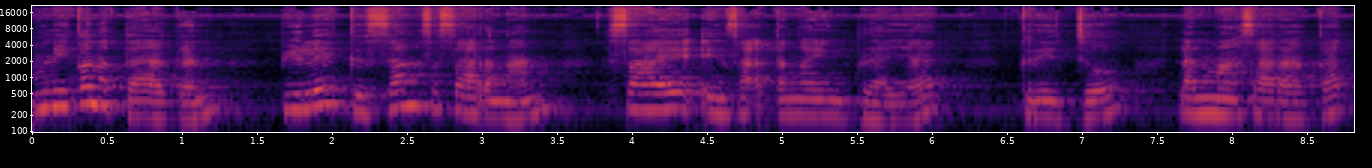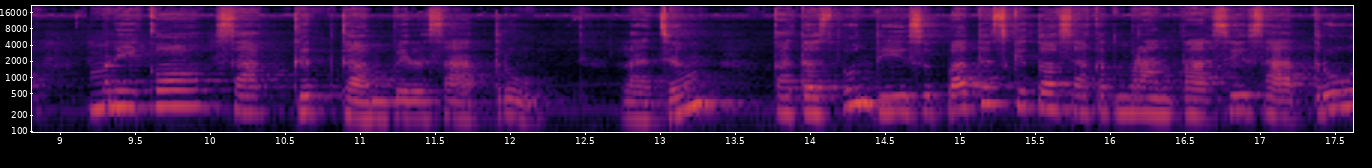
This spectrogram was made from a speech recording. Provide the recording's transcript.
Menika nedahaken bilih gesang sesarengan sae ing satengahing brayat gereja lan masyarakat menika saged gampil satru. Lajeng Kados pundi supados kita saged merantasi satru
